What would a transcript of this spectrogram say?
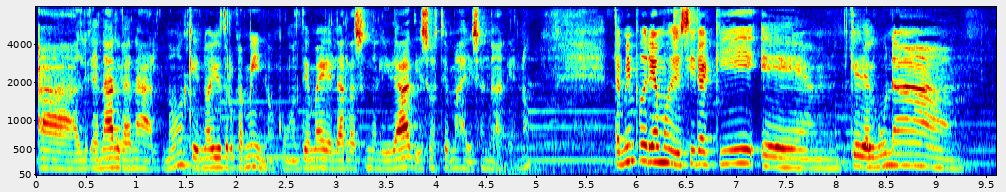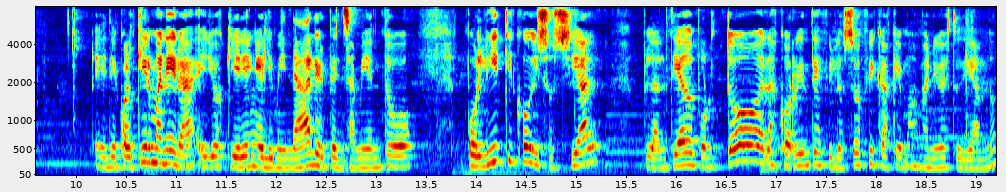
al ganar, ganar, ¿no? que no hay otro camino con el tema de la racionalidad y esos temas adicionales. ¿no? También podríamos decir aquí eh, que de alguna, eh, de cualquier manera, ellos quieren eliminar el pensamiento político y social planteado por todas las corrientes filosóficas que hemos venido estudiando.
